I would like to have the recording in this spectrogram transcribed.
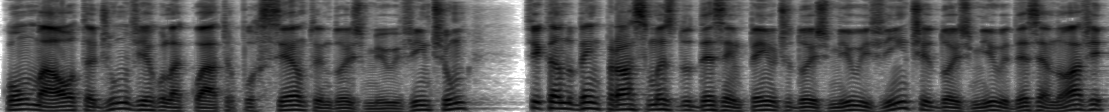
com uma alta de 1,4% em 2021, ficando bem próximas do desempenho de 2020 e 2019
